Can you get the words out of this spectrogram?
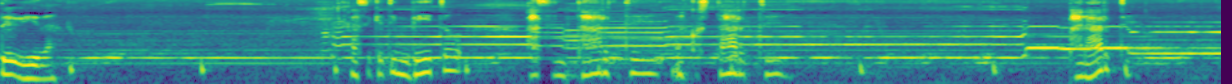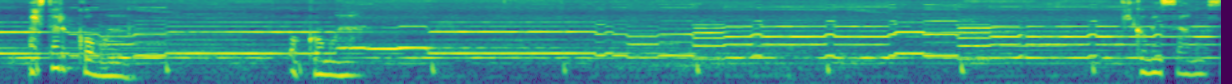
de vida. Así que te invito a sentarte, a acostarte, pararte, a estar cómodo o cómoda. Y comenzamos.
